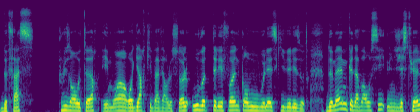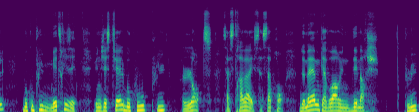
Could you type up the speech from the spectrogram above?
de face plus en hauteur et moins un regard qui va vers le sol ou votre téléphone quand vous voulez esquiver les autres. De même que d'avoir aussi une gestuelle beaucoup plus maîtrisée, une gestuelle beaucoup plus lente. Ça se travaille, ça s'apprend. De même qu'avoir une démarche plus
